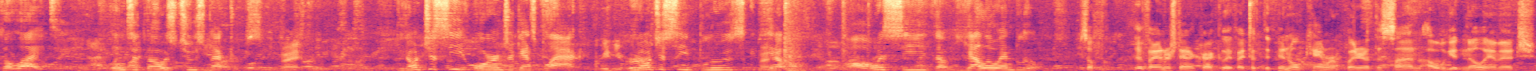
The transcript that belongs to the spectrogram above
the light into those two spectrums. Right. You don't just see orange against black. I mean, You don't just see blues, you know, you always see the yellow and blue. So if, I understand it correctly, if I took the pinhole camera and pointed it at the sun, I will get no image.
